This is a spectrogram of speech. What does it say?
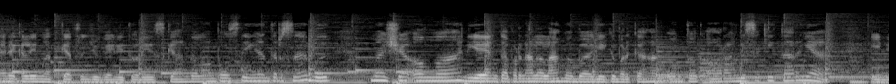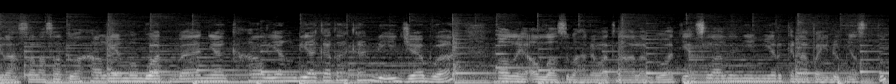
Ada kalimat caption juga yang dituliskan dalam postingan tersebut. Masya Allah, dia yang tak pernah lelah membagi keberkahan untuk orang di sekitarnya. Inilah salah satu hal yang membuat banyak hal yang dia katakan diijabah oleh Allah Subhanahu wa Ta'ala. Buat yang selalu nyinyir, kenapa hidupnya stuck?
